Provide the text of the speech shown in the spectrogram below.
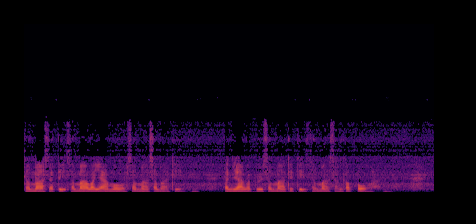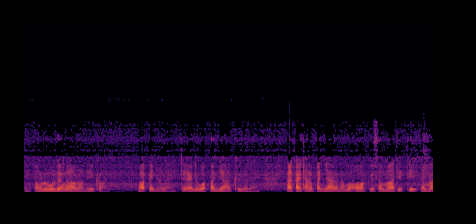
สัมมาสติสัมมาวายาโม สัมมาสมาธิ ปัญญาก็คือสัมมาทิฏฐิสัมมาสังกัปโปต้องรู้เรื่องราวเหล่านี้ก่อน ว่าเป็นอะไร จะได้รู้ว่าปัญญาคืออะไร ถ้าใครถามปัญญาก็ต้องบอกอ๋อคือสัมมาทิฏฐิสัมมา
